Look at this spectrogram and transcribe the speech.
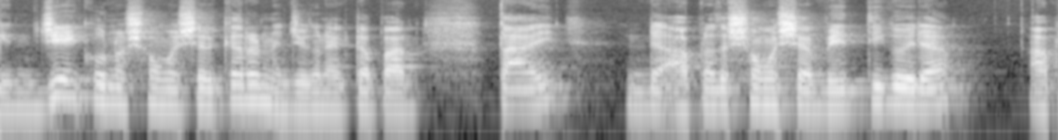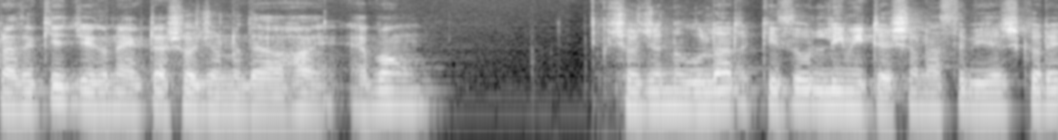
ঋণ, যে কোনো সমস্যার কারণে যে কোনো একটা পান। তাই আপনাদের সমস্যা ভিত্তি কইরা আপনাদেরকে যে কোনো একটা সৌজন্য দেওয়া হয়। এবং সৌজন্যগুলার কিছু লিমিটেশন আছে, বিশেষ করে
